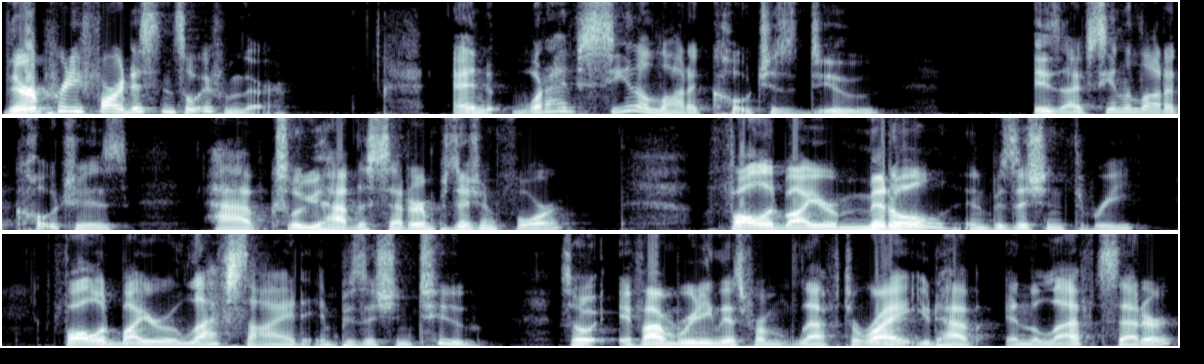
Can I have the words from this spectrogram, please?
they're a pretty far distance away from there. And what I've seen a lot of coaches do is I've seen a lot of coaches have so you have the setter in position four, followed by your middle in position three, followed by your left side in position two. So if I'm reading this from left to right, you'd have in the left setter,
